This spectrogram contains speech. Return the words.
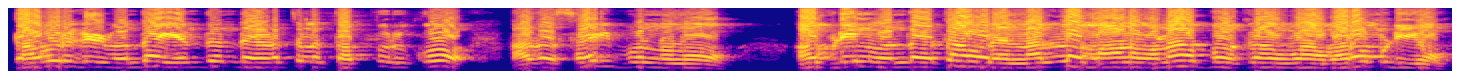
தவறுகள் வந்தா எந்தெந்த இடத்துல தப்பு இருக்கோ அதை சரி பண்ணணும் அப்படின்னு வந்தா தான் அவரை நல்ல மாணவனா ப- வர முடியும்.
